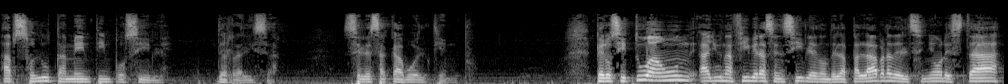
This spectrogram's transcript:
absolutamente imposible de realizar. Se les acabó el tiempo. Pero si tú aún hay una fibra sensible donde la palabra del Señor está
